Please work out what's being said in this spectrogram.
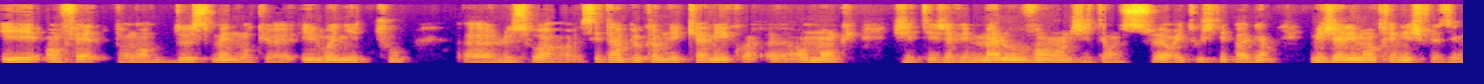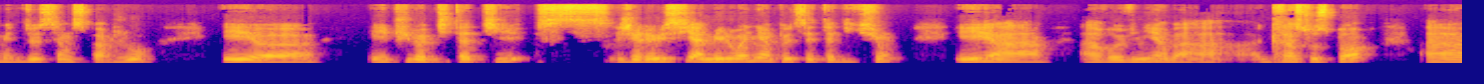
Et en fait, pendant deux semaines, donc euh, éloigné de tout, euh, le soir. C'était un peu comme les camés, quoi. Euh, en manque, j'étais, j'avais mal au ventre, j'étais en sueur et tout, j'étais pas bien. Mais j'allais m'entraîner, je faisais mes deux séances par jour. Et, euh, et puis bah, petit à petit, j'ai réussi à m'éloigner un peu de cette addiction et à, à revenir, bah, grâce au sport, à,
